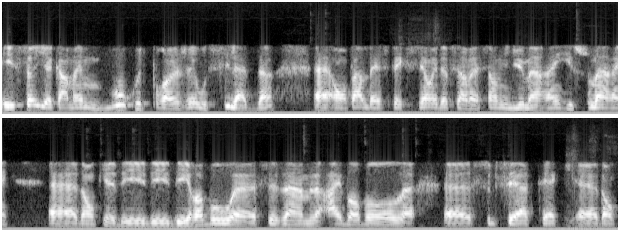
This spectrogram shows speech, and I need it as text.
Et ça, il y a quand même beaucoup de projets aussi là-dedans. Euh, on parle d'inspection et d'observation de milieux marins et sous-marins. Euh, donc des, des, des robots euh, Sésame, le iBubble, euh, Subsea Tech. Euh, donc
